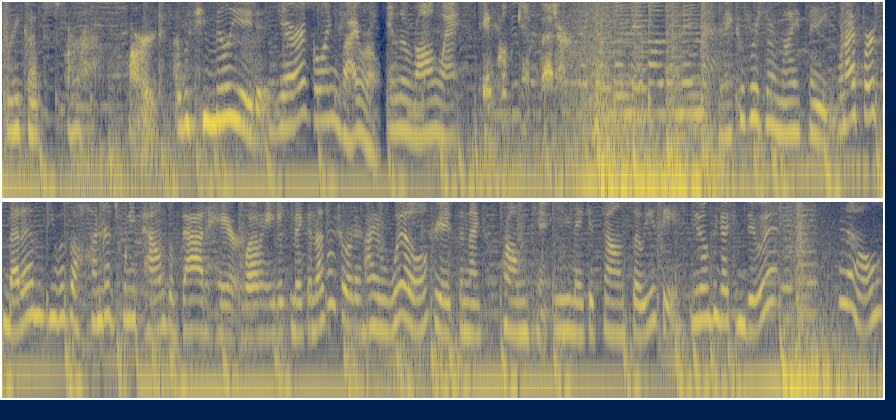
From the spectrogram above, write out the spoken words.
Breakups are hard. I was humiliated. You're going viral in the wrong way. It will get better. Makeovers are my thing. When I first met him, he was 120 pounds of bad hair. Why don't you just make another Jordan? I will create the next prom king. You make it sound so easy. You don't think I can do it? No,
